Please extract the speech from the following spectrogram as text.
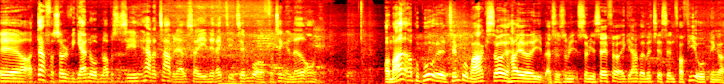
Øh, og derfor så vil vi gerne åbne op og så sige, her der tager vi det altså i det rigtige tempo og få tingene lavet ordentligt. Og meget apropos øh, tempo, Mark, så har jeg, altså som, som jeg sagde før, ikke, jeg har været med til at sende fra fire åbninger,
